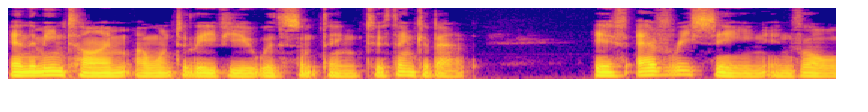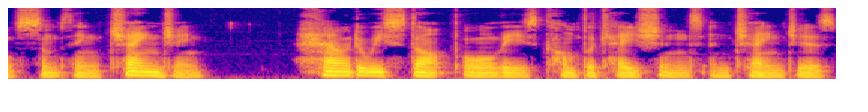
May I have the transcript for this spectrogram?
In the meantime, I want to leave you with something to think about. If every scene involves something changing, how do we stop all these complications and changes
